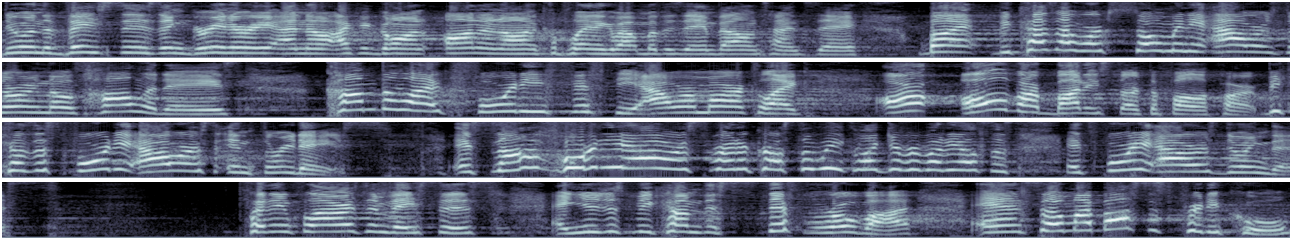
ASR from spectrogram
doing the vases and greenery. I know I could go on, on and on complaining about Mother's Day and Valentine's Day. But because I work so many hours during those holidays, come to like 40, 50 hour mark, like, our, all of our bodies start to fall apart because it's 40 hours in three days. It's not 40 hours spread across the week like everybody else's. It's 40 hours doing this. Putting flowers in vases, and you just become this stiff robot. And so my boss is pretty cool.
